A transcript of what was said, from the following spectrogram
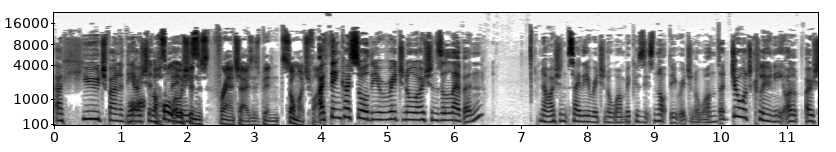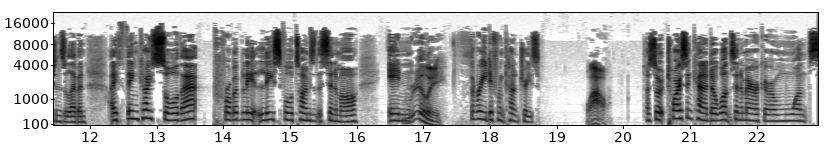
a huge fan of the Well, Ocean's the whole movies. Ocean's franchise has been so much fun. I think I saw the original Ocean's Eleven. No, I shouldn't say the original one because it's not the original one. The George Clooney O- Ocean's Eleven. I think I saw that probably at least four times at the cinema in really? three different countries. Wow. I saw it twice in Canada, once in America, and once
